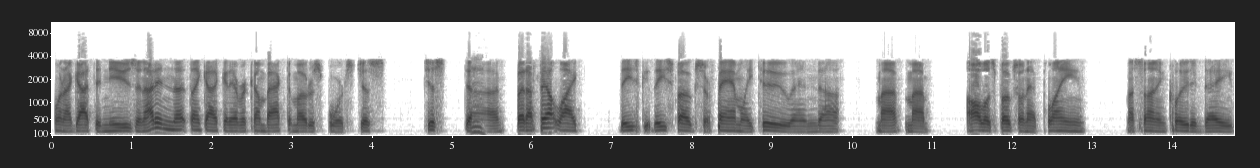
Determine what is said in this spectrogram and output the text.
when I got the news and I didn't think I could ever come back to motorsports. Just, just uh, mm. but I felt like these these folks are family too, and uh, my my all those folks on that plane, my son included, they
